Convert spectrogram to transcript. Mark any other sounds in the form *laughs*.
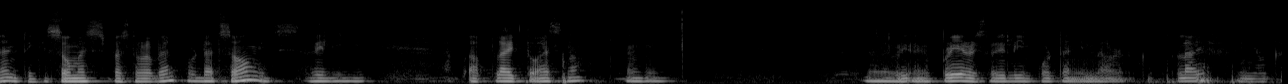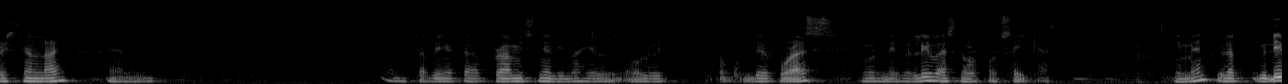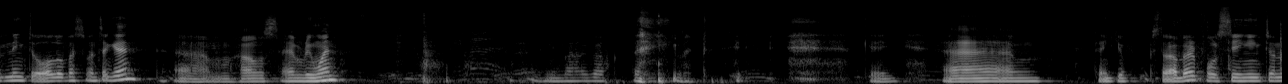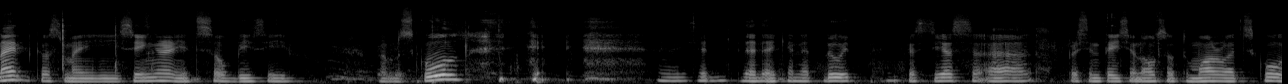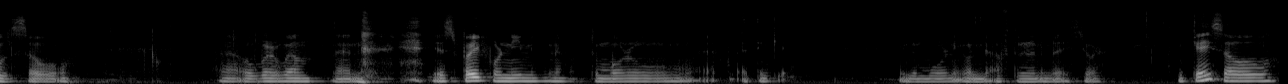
Amen. Thank you so much, Pastor Abel, for that song. It's really applied to us, no? And the prayer is really important in our life, in your Christian life, and and sabi nga sa promise niya, di ba, He'll always there for us. He will never leave us nor forsake us. Amen. Good, good evening to all of us once again. Um, how's everyone? Amen. *laughs* okay. Um, thank you, Mr. Robert, for singing tonight because my singer is so busy from school. *laughs* and he said that I cannot do it because he has a presentation also tomorrow at school. So uh, overwhelmed and *laughs* just pray for Nimi you know, tomorrow I think in the morning or in the afternoon I'm not sure. Okay so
